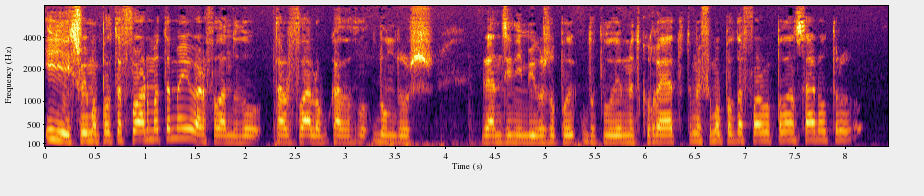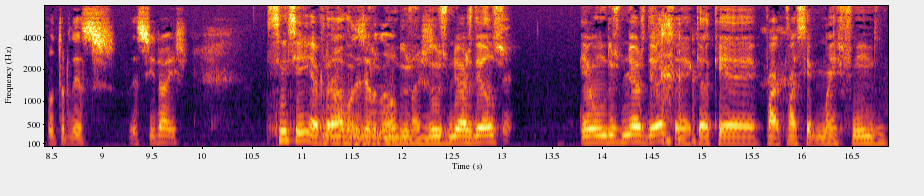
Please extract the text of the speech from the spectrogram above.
E isso foi uma plataforma também, agora falando do. Estava a falar um bocado do- de um dos grandes inimigos do, do politicamente correto, também foi uma plataforma para lançar outro, outro desses, desses heróis. Sim, sim, é verdade. dizer um nome, dos, mas- dos melhores deles é um dos melhores deles. É aquele que é pá, que vai sempre mais fundo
